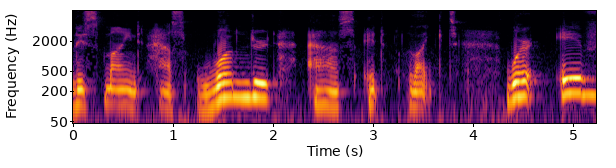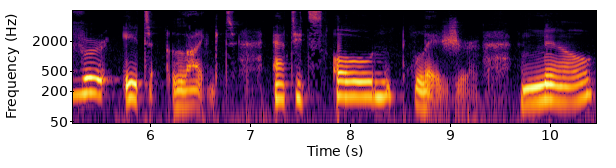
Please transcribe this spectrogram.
this mind has wandered as it liked, wherever it liked at its own pleasure. Now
